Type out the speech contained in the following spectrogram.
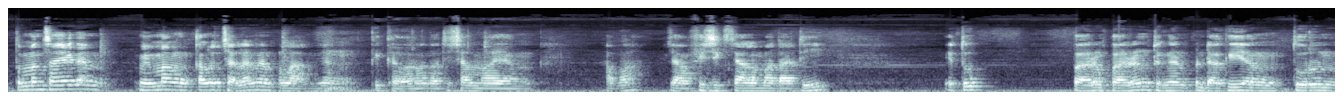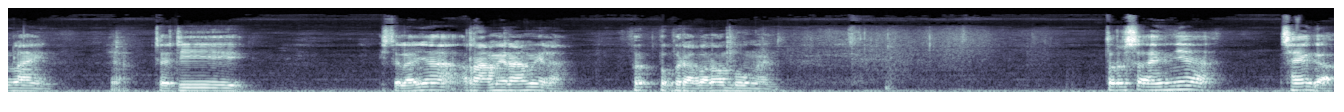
teman saya kan memang kalau jalan kan pelan yang tiga orang tadi sama yang apa yang fisiknya lemah tadi itu bareng-bareng dengan pendaki yang turun lain. Ya jadi istilahnya rame-rame lah be- beberapa rombongan. Terus akhirnya saya nggak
